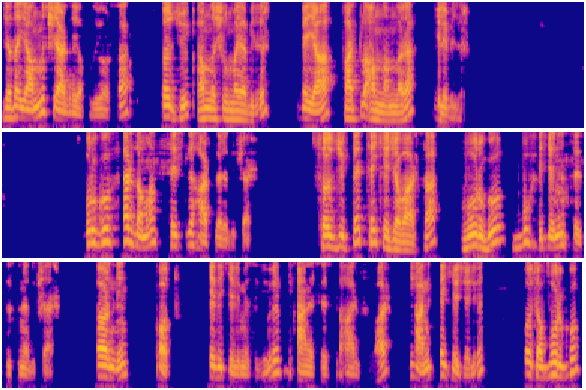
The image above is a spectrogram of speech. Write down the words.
ya da yanlış yerde yapılıyorsa sözcük anlaşılmayabilir veya farklı anlamlara gelebilir. Vurgu her zaman sesli harflere düşer. Sözcükte tek hece varsa vurgu bu hecenin seslisine düşer. Örneğin kot, kedi kelimesi gibi bir tane sesli harfi var. Yani tek heceli. Dolayısıyla vurgu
